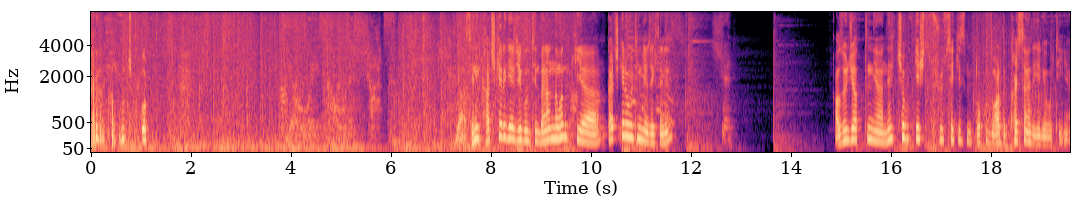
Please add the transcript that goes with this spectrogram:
Çok korktum. Ya senin kaç kere gelecek ultin? Ben anlamadım ki ya. Kaç kere ultin gelecek senin? Az önce attın ya. Ne çabuk geçti şu 8 mi 9 mu artık kaç saniyede geliyor ultin ya.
